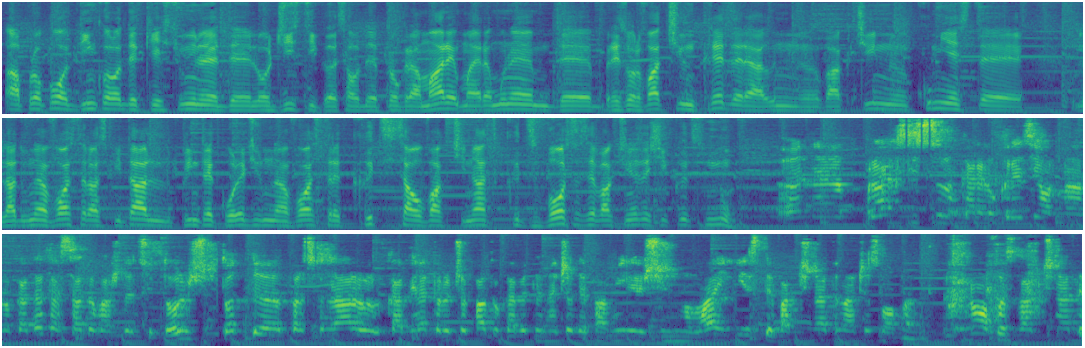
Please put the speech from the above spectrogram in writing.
Apropo, dincolo de chestiunile de logistică sau de programare, mai rămâne de rezolvat și încrederea în vaccin. Cum este la dumneavoastră la spital, printre colegii dumneavoastră, câți s-au vaccinat, câți vor să se vaccineze și câți nu? În praxisul în care lucrez eu în localitatea Sadova, județul Dolj, tot uh, personalul cabinetelor C4, cabinetul MC de familie și nu numai, este vaccinat în acest moment. Nu au fost vaccinate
